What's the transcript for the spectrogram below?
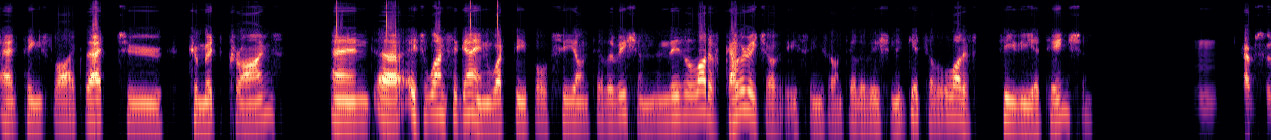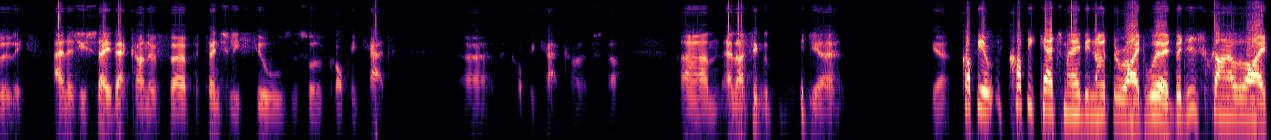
and things like that to commit crimes. And uh, it's once again what people see on television. And there's a lot of coverage of these things on television. It gets a lot of TV attention. Mm, absolutely. And as you say, that kind of uh, potentially fuels the sort of copycat, uh, the copycat kind of stuff. Um, and I think, the, yeah, yeah. Copy, copycat's maybe not the right word, but it's kind of like,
